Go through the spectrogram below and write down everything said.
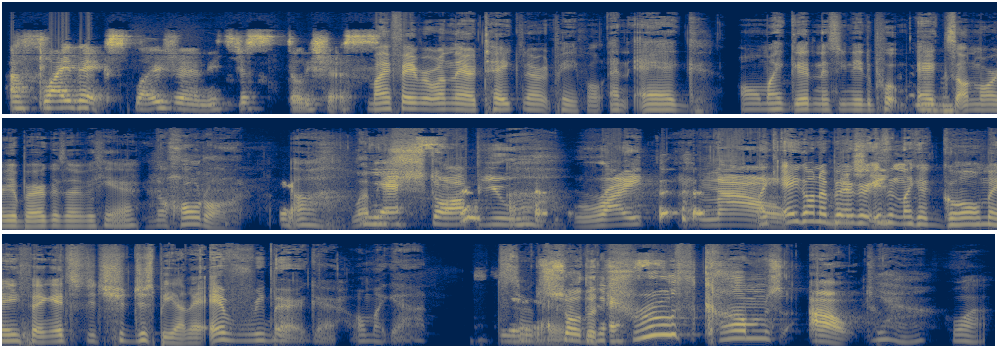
a flavor explosion. It's just delicious. My favorite one there. Take note, people. An egg. Oh my goodness! You need to put eggs mm-hmm. on more of your burgers over here. No, hold on. Oh, Let me stop you right now. like egg on a burger Missy. isn't like a gourmet thing. It's, it should just be on every burger. Oh my god. So Yeah. So the Yes. truth comes out. yeah. What?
